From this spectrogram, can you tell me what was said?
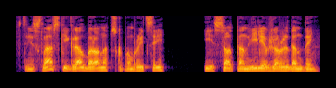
Станиславский играл барона в «Скупом рыцаре» и Соттанвилля в Жорже Дандене.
